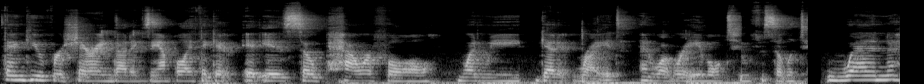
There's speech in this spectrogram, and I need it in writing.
Thank you for sharing that example. I think it, it is so powerful when we get it right and what we're able to facilitate. When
